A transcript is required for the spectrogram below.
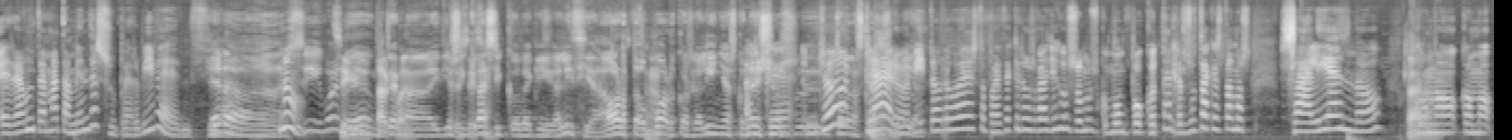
era un tema tamén de supervivencia. Era, no. sí, bueno, sí, é un tema cual. idiosincrásico sí, sí, sí. de aquí Galicia, a horta, sí. porcos, galiñas, conexos, eh, yo, todas as Claro, a mí todo esto parece que los gallegos somos como un poco tal, resulta que estamos saliendo claro. como como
